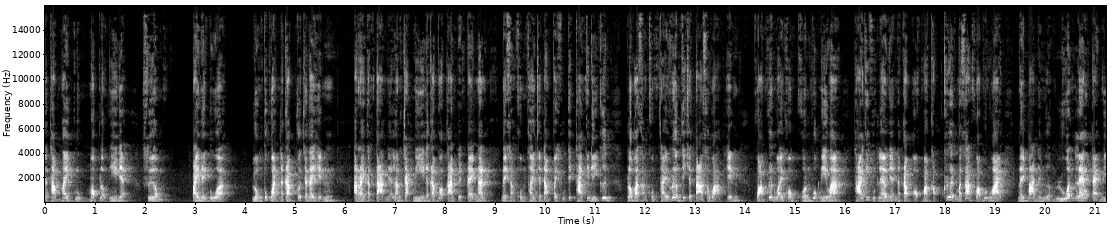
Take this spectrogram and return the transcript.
จะทำให้กลุ่มม็อบเหล่านี้เนี่ยเสื่อมไปในตัวลงทุกวันนะครับ ก็จะได้เห็นอะไรต่างๆเนี่ยหลังจากนี้นะครับว่าการเปลี่ยนแปลงนั้น ในสังคมไทยจะนำไปสู่ทิศทางที่ดีขึ้น เพราะว่าสังคมไทยเริ่มที่จะตาสว่างเห็นความเคลื่อนไหวของคนพวกนี้ว่า ท้ายที่สุดแล้วเนี่ยนะครับออกมาขับเคลื่อนมาสร้างความวุ่นวายในบ้านในเมืองล้วนแล้วแต่มี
